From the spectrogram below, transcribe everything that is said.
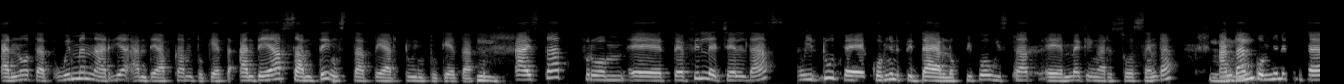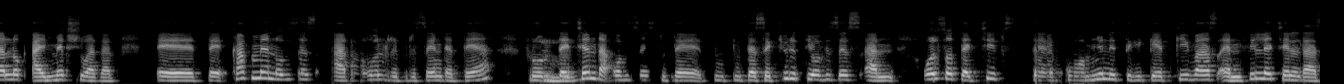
and know that women are here and they have come together and they have some things that they are doing together. Mm. I start from uh, the village elders. We do the community dialogue before we start uh, making a resource center. And that Mhm. community dialogue, I make sure that uh, the government officers are all represented there, from the Mhm. gender officers to the to, to the security officers, and also the chiefs, the community gatekeepers, and village elders.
